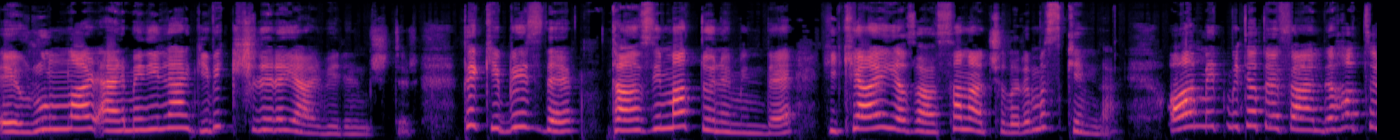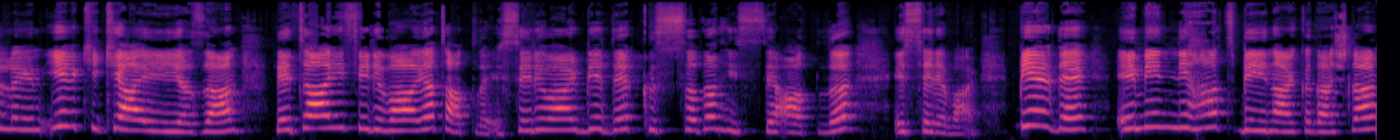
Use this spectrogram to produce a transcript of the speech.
e, Rumlar, Ermeniler gibi kişilere yer verilmiştir. Peki bizde Tanzimat döneminde hikaye yazan sanatçılarımız kimler? Ahmet Mithat Efendi hatırlayın ilk hikayeyi yazan Letaif-i Rivayat adlı eseri var. Bir de Kıssadan Hisse adlı eseri var. Bir de Emin Nihat Bey'in arkadaşlar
